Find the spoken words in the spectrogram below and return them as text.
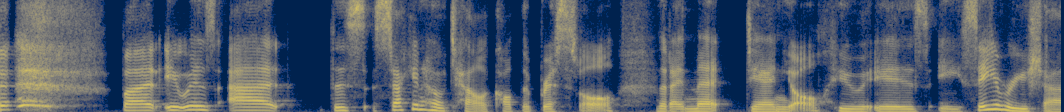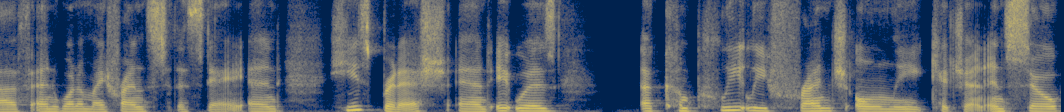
but it was at this second hotel called the Bristol that I met Daniel, who is a savory chef and one of my friends to this day. And he's British, and it was a completely French only kitchen. And so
